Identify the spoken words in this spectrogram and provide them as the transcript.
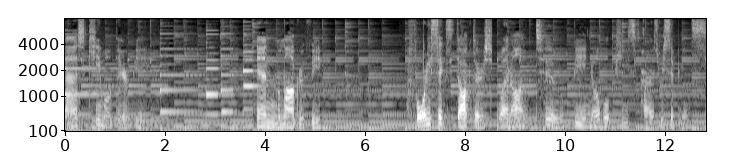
as chemotherapy and mammography. 46 doctors went on to be Nobel Peace Prize recipients.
